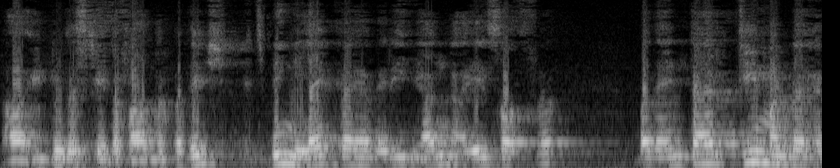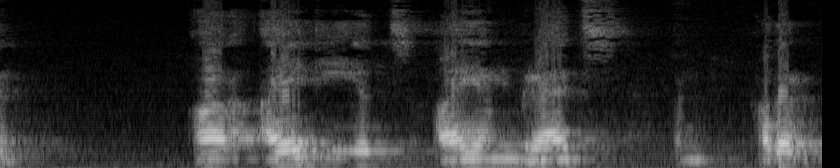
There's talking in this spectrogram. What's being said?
uh, into the state of Andhra Pradesh. It's being led by a very young IAS officer, but the entire team under him are IITians, IIM grads, and other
